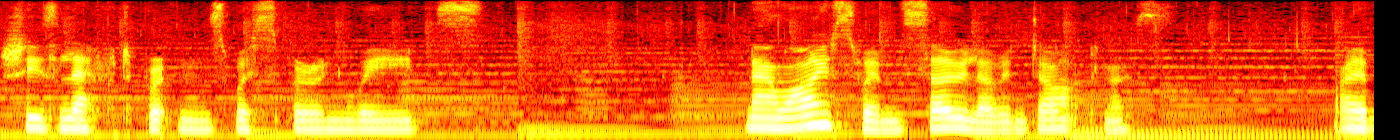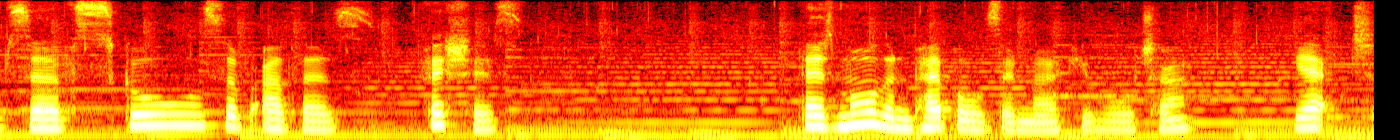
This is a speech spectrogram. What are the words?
she's left Britain's whispering weeds. Now I swim solo in darkness. I observe schools of others, fishes. There's more than pebbles in murky water, yet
